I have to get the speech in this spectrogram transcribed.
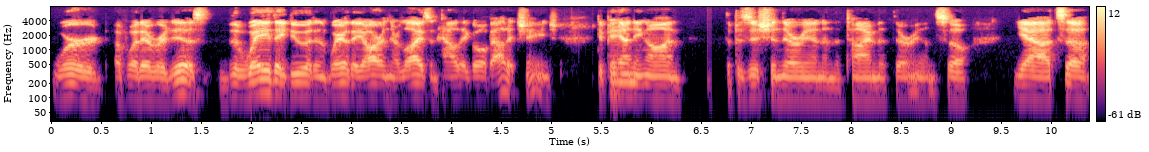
word of whatever it is. The way they do it and where they are in their lives and how they go about it change depending on the position they're in and the time that they're in. So, yeah, it's uh,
